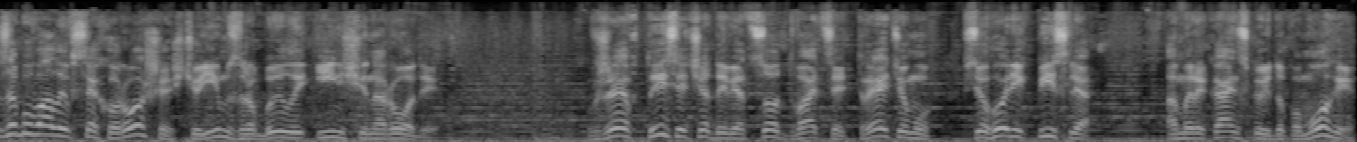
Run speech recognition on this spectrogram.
забували все хороше, що їм зробили інші народи. Вже в 1923-му, всього рік після американської допомоги,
